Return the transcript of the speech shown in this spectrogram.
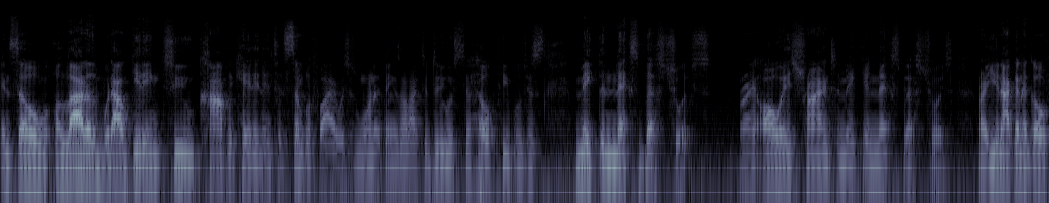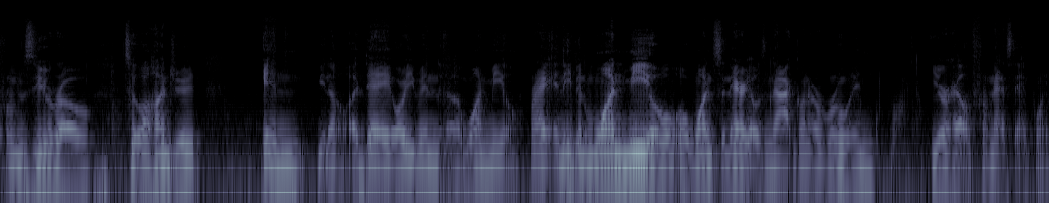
And so a lot of without getting too complicated and to simplify, which is one of the things I like to do, is to help people just make the next best choice. Right? Always trying to make your next best choice. Right? You're not going to go from zero to a hundred in you know a day or even uh, one meal. Right? And even one meal or one scenario is not going to ruin your health from that standpoint,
